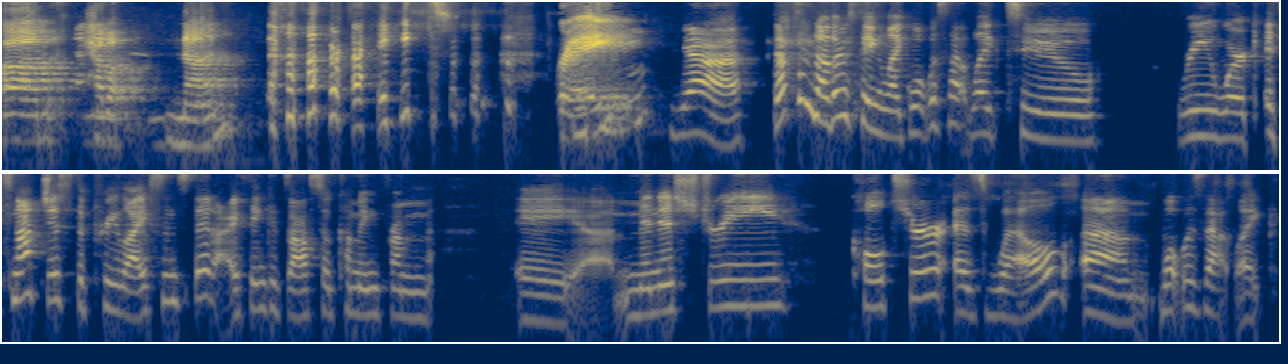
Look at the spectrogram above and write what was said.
Um, how about none? right. Right. Mm-hmm. Yeah, that's another thing. Like, what was that like to rework? It's not just the pre-license bit. I think it's also coming from a uh, ministry culture as well. Um, what was that like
